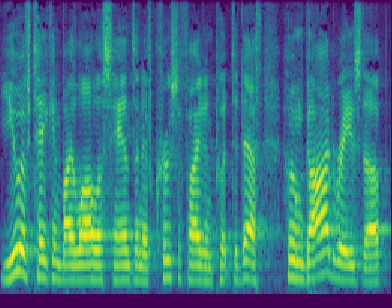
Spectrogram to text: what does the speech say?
you have taken by lawless hands and have crucified and put to death, whom God raised up,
